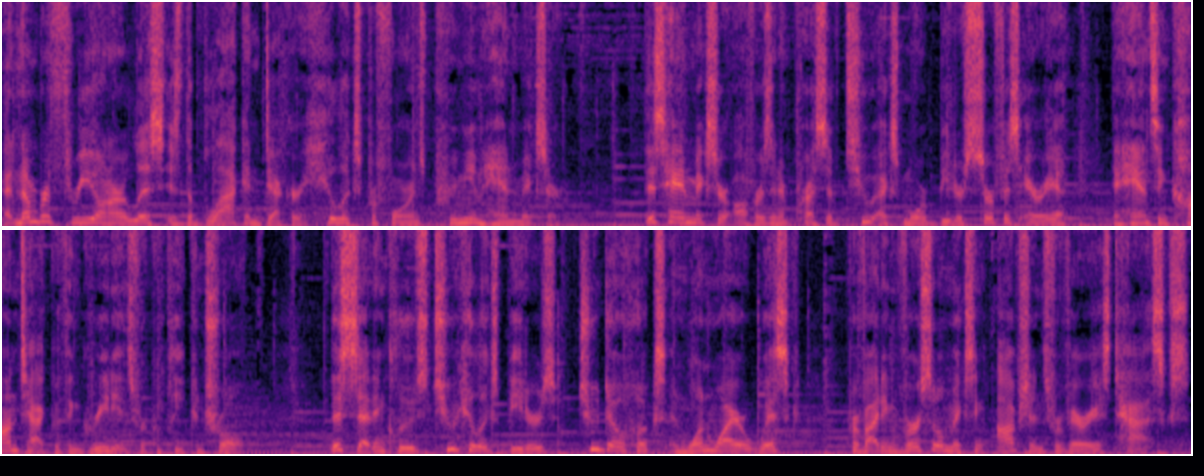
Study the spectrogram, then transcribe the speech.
At number 3 on our list is the Black & Decker Helix Performance Premium Hand Mixer. This hand mixer offers an impressive 2x more beater surface area, enhancing contact with ingredients for complete control. This set includes two Helix beaters, two dough hooks, and one wire whisk, providing versatile mixing options for various tasks.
